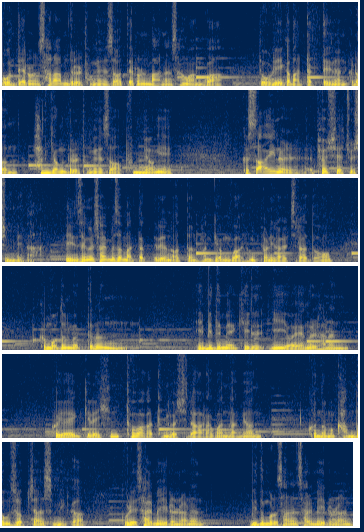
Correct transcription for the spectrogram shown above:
혹은 때로는 사람들을 통해서 때로는 많은 상황과 또 우리가 맞닥뜨리는 그런 환경들을 통해서 분명히 그 사인을 표시해 주십니다. 인생을 살면서 맞닥뜨리는 어떤 환경과 형편이라 할지라도 그 모든 것들은 이 믿음의 길, 이 여행을 하는 그 여행길의 힌트와 같은 것이라라고 한다면 그건 너무 감동스럽지 않습니까? 우리의 삶에 일어나는 믿음으로 사는 삶에 일어나는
